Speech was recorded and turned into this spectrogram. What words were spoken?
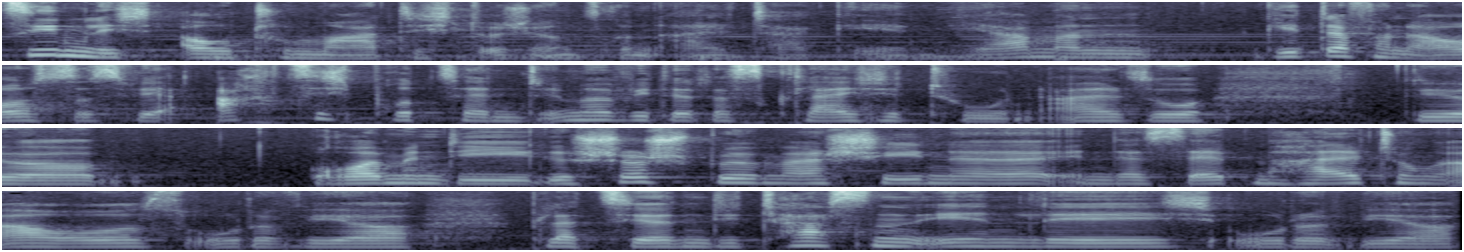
ziemlich automatisch durch unseren Alltag gehen. Ja, man geht davon aus, dass wir 80 Prozent immer wieder das Gleiche tun. Also wir räumen die Geschirrspülmaschine in derselben Haltung aus oder wir platzieren die Tassen ähnlich oder wir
